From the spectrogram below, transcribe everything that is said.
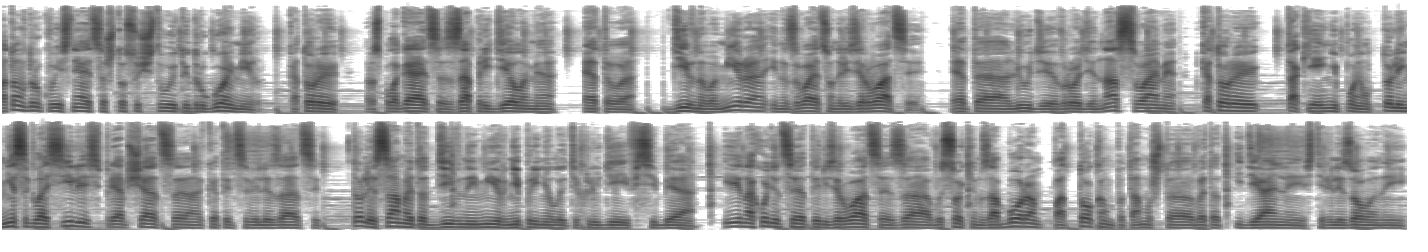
Потом вдруг выясняется, что существует и другой мир, который располагается за пределами этого дивного мира, и называется он резервацией. Это люди вроде нас с вами, которые, так я и не понял, то ли не согласились приобщаться к этой цивилизации, то ли сам этот дивный мир не принял этих людей в себя. И находится эта резервация за высоким забором, потоком, потому что в этот идеальный стерилизованный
